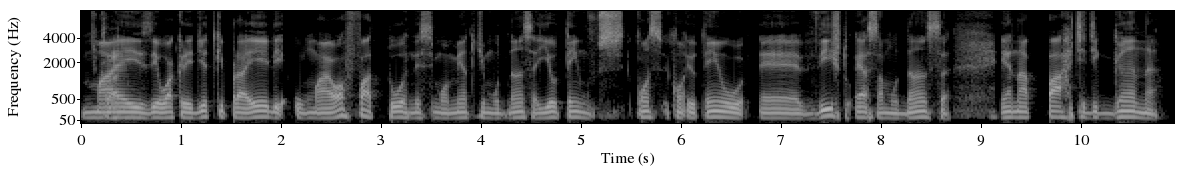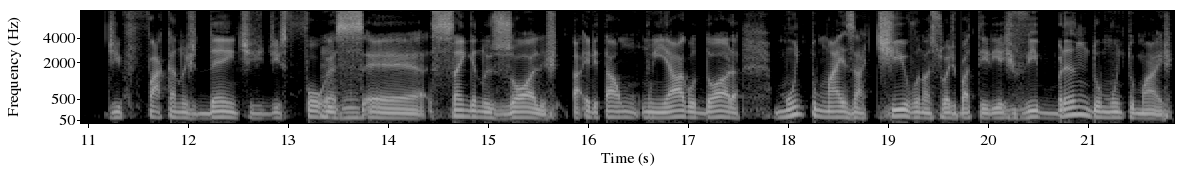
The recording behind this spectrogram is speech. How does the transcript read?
Mas claro. eu acredito que para ele o maior fator nesse momento de mudança, e eu tenho, eu tenho é, visto essa mudança, é na parte de gana de faca nos dentes, de fogo, uhum. é, sangue nos olhos. Tá, ele tá um, um Iago Dora muito mais ativo nas suas baterias, vibrando muito mais.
